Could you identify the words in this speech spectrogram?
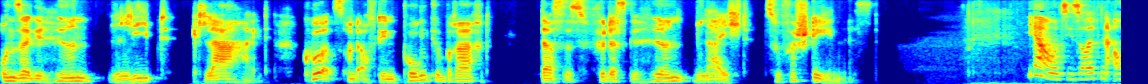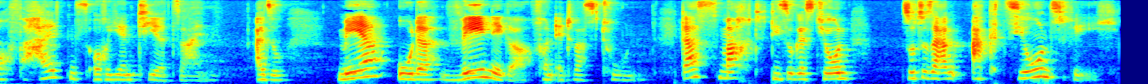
Unser Gehirn liebt Klarheit. Kurz und auf den Punkt gebracht, dass es für das Gehirn leicht zu verstehen ist. Ja, und sie sollten auch verhaltensorientiert sein. Also mehr oder weniger von etwas tun. Das macht die Suggestion sozusagen aktionsfähig.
